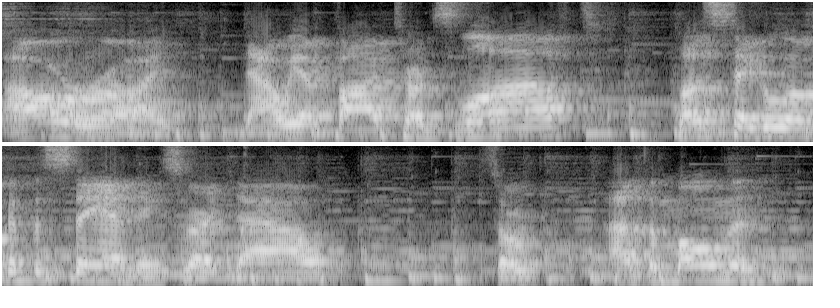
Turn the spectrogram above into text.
Alright, now we have five turns left. Let's take a look at the standings right now. So, at the moment,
